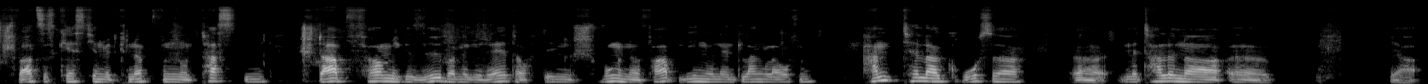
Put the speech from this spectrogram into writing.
schwarzes Kästchen mit Knöpfen und Tasten, stabförmige silberne Geräte, auf denen geschwungene Farblinien entlanglaufen, Handteller großer äh, metallener äh, ja,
